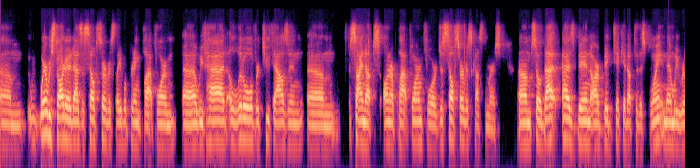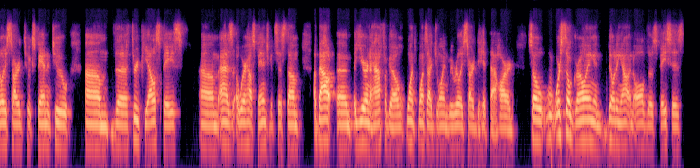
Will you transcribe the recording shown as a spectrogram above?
um, where we started as a self-service label printing platform, uh, we've had a little over 2,000 um, signups on our platform for just self-service customers. Um, so that has been our big ticket up to this point, and then we really started to expand into um, the 3PL space um, as a warehouse management system about um, a year and a half ago. Once once I joined, we really started to hit that hard. So we're still growing and building out in all of those spaces.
